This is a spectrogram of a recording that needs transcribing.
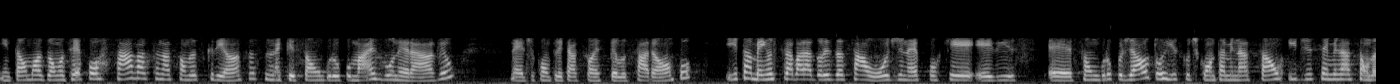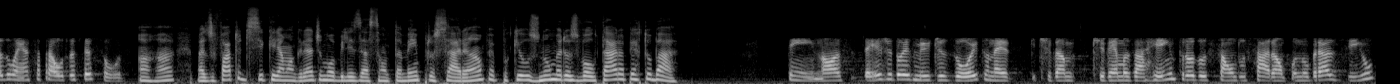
Então, nós vamos reforçar a vacinação das crianças, né, que são o grupo mais vulnerável né, de complicações pelo sarampo, e também os trabalhadores da saúde, né, porque eles é, são um grupo de alto risco de contaminação e disseminação da doença para outras pessoas. Uhum. Mas o fato de se criar uma grande mobilização também para o sarampo é porque os números voltaram a perturbar. Sim, nós desde 2018, né, tivemos, tivemos a reintrodução do sarampo no Brasil,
